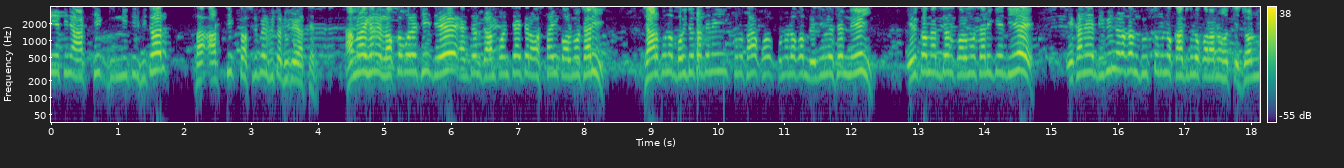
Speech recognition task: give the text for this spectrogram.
নিয়ে তিনি আর্থিক দুর্নীতির ভিতর বা আর্থিক তসরুপের ভিতর ঢুকে যাচ্ছেন। আমরা এখানে লক্ষ্য করেছি যে একজন গ্রাম পঞ্চায়েতের অস্থায়ী কর্মচারী, যার কোনো বৈধতাতে নেই, কোনো কোনো রকম রেজুলেশন নেই, এরকম একজন কর্মচারীকে দিয়ে এখানে বিভিন্ন রকম গুরুত্বপূর্ণ কাজগুলো করানো হচ্ছে। জন্ম,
